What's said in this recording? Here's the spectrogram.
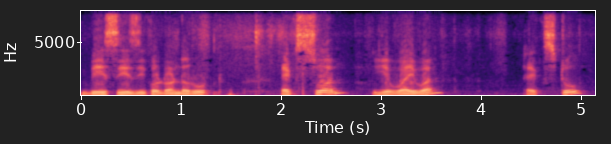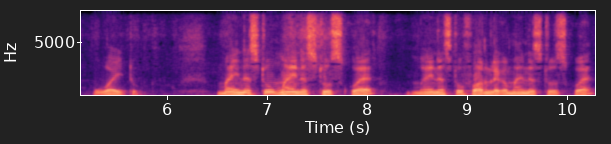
B C is equal to under root x one ये y one x two y two minus two minus two square minus two फॉर्मूले का माइनस टू स्क्वायर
